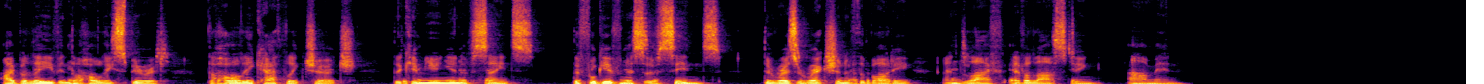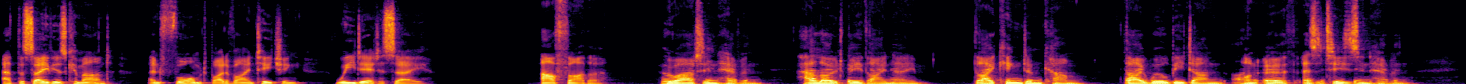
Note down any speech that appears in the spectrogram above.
I believe in the Holy Spirit, the holy Catholic Church, the communion of saints, the forgiveness of sins, the resurrection of the body, and life everlasting. Amen. At the Saviour's command, and formed by divine teaching, we dare to say, Our Father, who art in heaven, hallowed be thy name. Thy kingdom come, thy will be done, on earth as it is in heaven.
